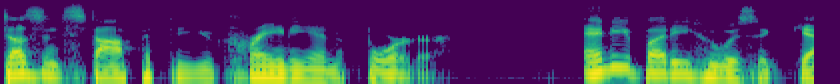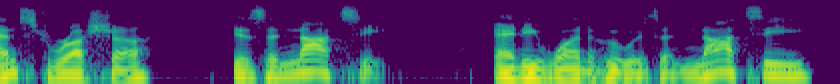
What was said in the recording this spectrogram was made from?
doesn't stop at the Ukrainian border. Anybody who is against Russia is a Nazi. Anyone who is a Nazi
